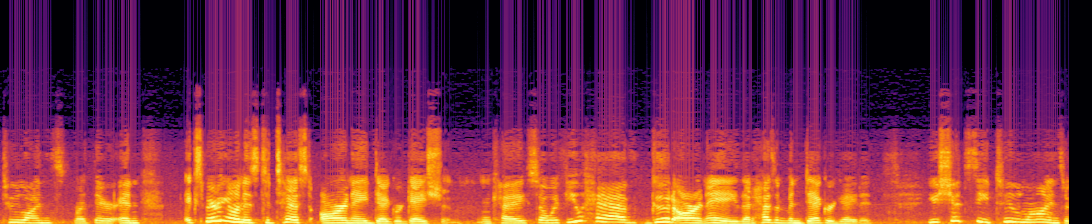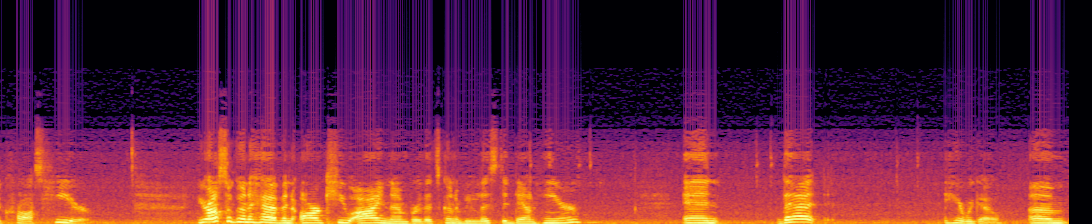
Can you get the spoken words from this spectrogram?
two lines right there, and Experion is to test RNA degradation, okay? So if you have good RNA that hasn't been degraded, you should see two lines across here. You're also going to have an RQI number that's going to be listed down here. And that here we go. Um,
